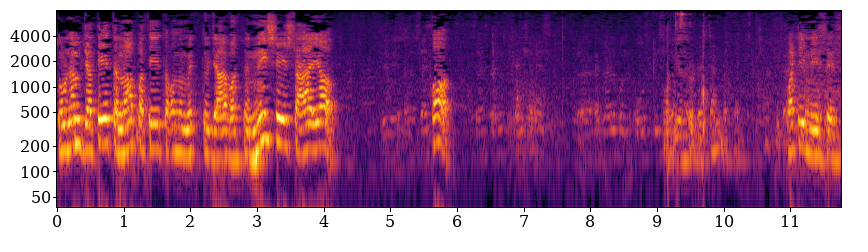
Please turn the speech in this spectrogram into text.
तूर्णम तो जतेत न पतेत अनुमित जावत निशेषाय। You should understand that. what is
